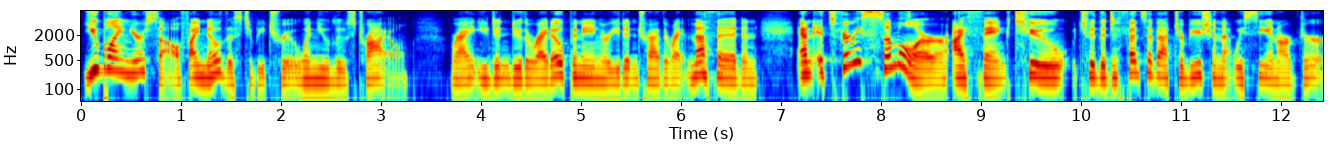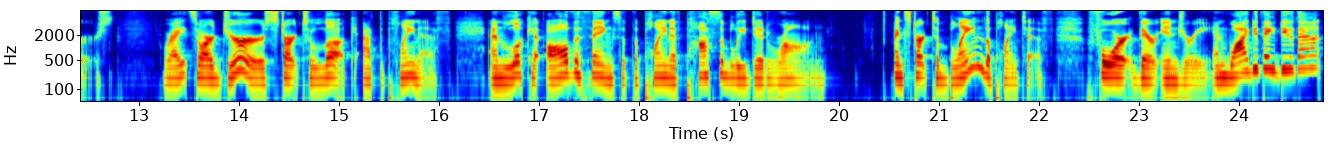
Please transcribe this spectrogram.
you blame yourself. I know this to be true when you lose trial right you didn't do the right opening or you didn't try the right method and and it's very similar i think to to the defensive attribution that we see in our jurors right? So our jurors start to look at the plaintiff and look at all the things that the plaintiff possibly did wrong and start to blame the plaintiff for their injury. And why do they do that?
